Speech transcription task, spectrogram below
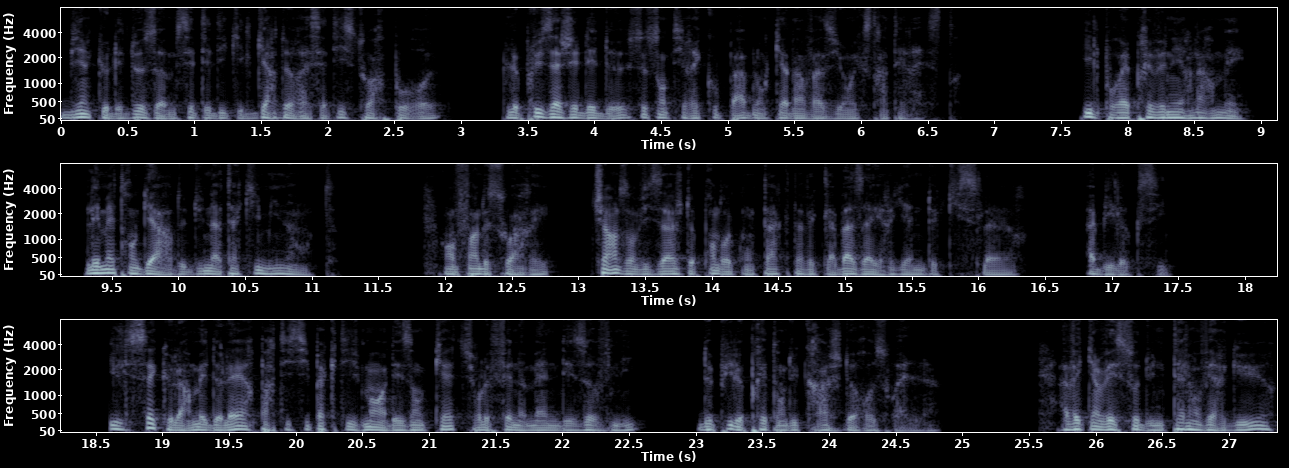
Bien que les deux hommes s'étaient dit qu'ils garderaient cette histoire pour eux, le plus âgé des deux se sentirait coupable en cas d'invasion extraterrestre. Il pourrait prévenir l'armée, les mettre en garde d'une attaque imminente. En fin de soirée, Charles envisage de prendre contact avec la base aérienne de Kissler, à Biloxi. Il sait que l'armée de l'air participe activement à des enquêtes sur le phénomène des ovnis depuis le prétendu crash de Roswell. Avec un vaisseau d'une telle envergure,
